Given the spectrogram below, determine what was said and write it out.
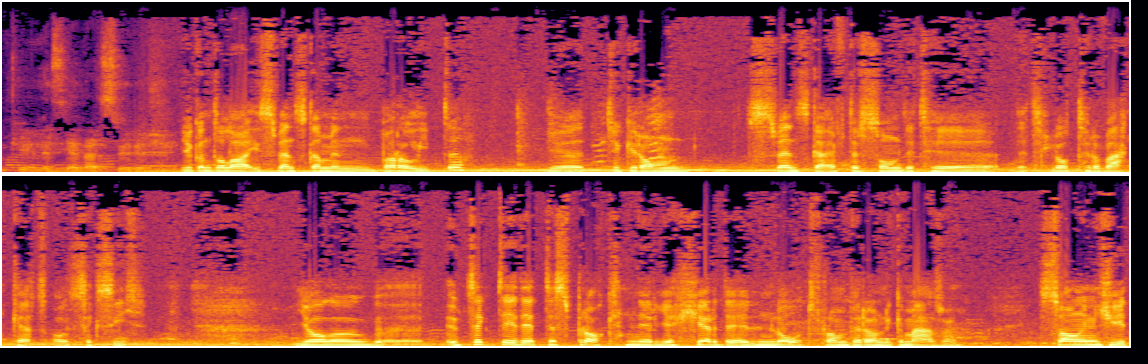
Okay, let's hear that Swedish. Jag kan tala svenska men bara lite. Jag tycker om svenska eftersom det, det låter vackert och sexigt. Jag eh, upptäckte detta språk när jag hörde en låt från Veronica Maggio. Sången het-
